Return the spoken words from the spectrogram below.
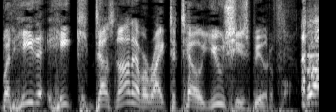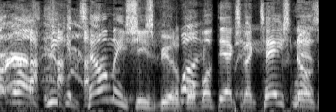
But he he does not have a right to tell you she's beautiful. well, well, he can tell me she's beautiful, Well, but the expectation no, is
